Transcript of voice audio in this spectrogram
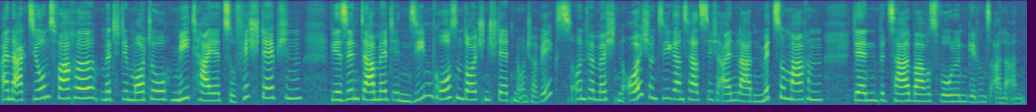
eine Aktionswache mit dem Motto Miethaie zu Fischstäbchen. Wir sind damit in sieben großen deutschen Städten unterwegs und wir möchten euch und Sie ganz herzlich einladen, mitzumachen, denn bezahlbares Wohnen geht uns alle an.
